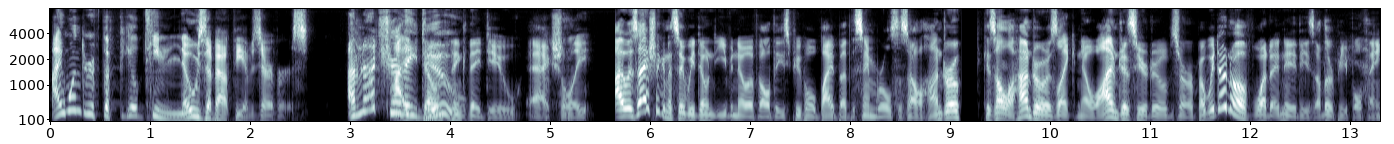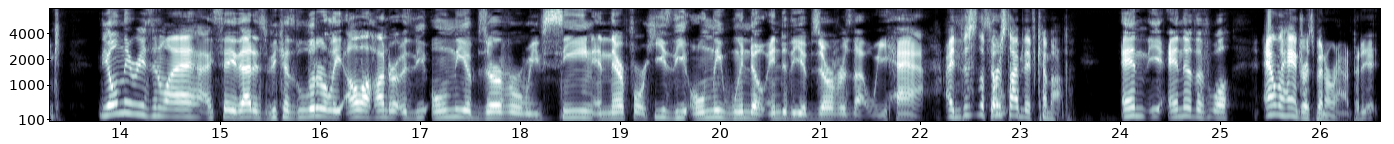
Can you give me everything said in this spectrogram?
I wonder if the field team knows about the observers. I'm not sure I they don't don't think they do. Actually, I was actually going to say we don't even know if all these people abide by the same rules as Alejandro, because Alejandro is like, no, I'm just here to observe, but we don't know of what any of these other people think. The only reason why I say that is because literally Alejandro is the only observer we've seen, and therefore he's the only window into the observers that we have. And this is the So- first time they've come up. And and they're the well, Alejandro's been around, but it,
